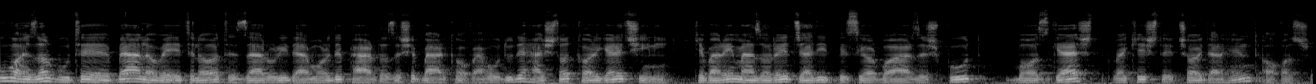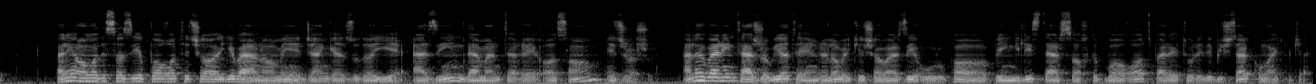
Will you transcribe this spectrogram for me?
او با هزار بوته به علاوه اطلاعات ضروری در مورد پردازش برگها و حدود 80 کارگر چینی که برای مزارع جدید بسیار با ارزش بود بازگشت و کشت چای در هند آغاز شد. برای آماده سازی باغات چای یه برنامه جنگل زودایی عظیم در منطقه آسام اجرا شد. علاوه بر این تجربیات انقلاب کشاورزی اروپا به انگلیس در ساخت باغات برای تولید بیشتر کمک می‌کرد.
